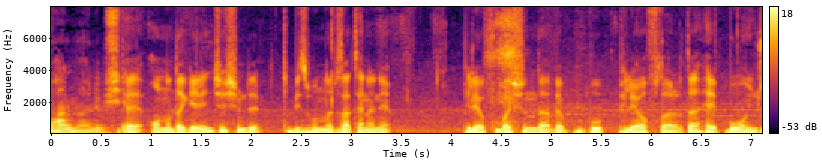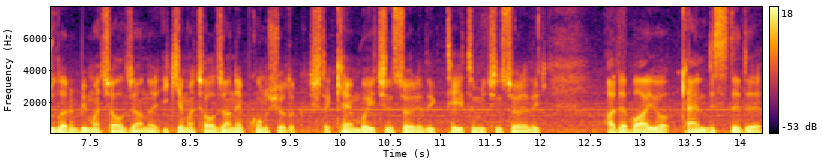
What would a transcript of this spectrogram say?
Var mı öyle bir şey? E, ona da gelince şimdi biz bunları zaten hani playoff'un başında ve bu, bu playoff'larda hep bu oyuncuların bir maç alacağını, iki maç alacağını hep konuşuyorduk. İşte Kemba için söyledik, Tatum için söyledik. Adebayo kendisi dedi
